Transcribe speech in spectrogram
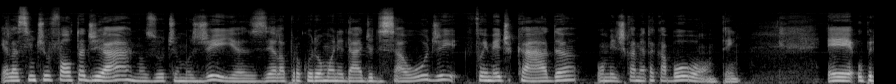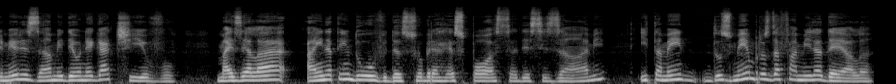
ela sentiu falta de ar nos últimos dias, ela procurou uma unidade de saúde, foi medicada, o medicamento acabou ontem. É, o primeiro exame deu negativo, mas ela ainda tem dúvidas sobre a resposta desse exame e também dos membros da família dela,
